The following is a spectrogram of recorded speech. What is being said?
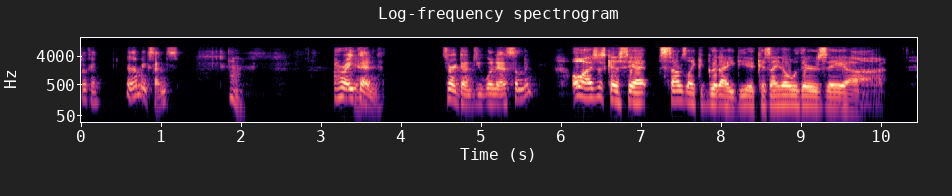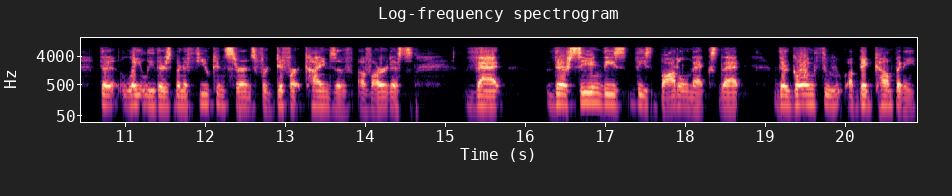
Okay. Yeah, that makes sense. Hmm. All right, Yeah. then. Sorry, Don, do you want to ask something? Oh, I was just gonna say that sounds like a good idea because I know there's a uh, that lately there's been a few concerns for different kinds of of artists that they're seeing these these bottlenecks that they're going through a big company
